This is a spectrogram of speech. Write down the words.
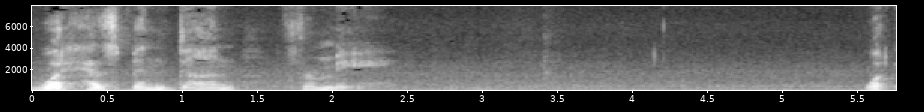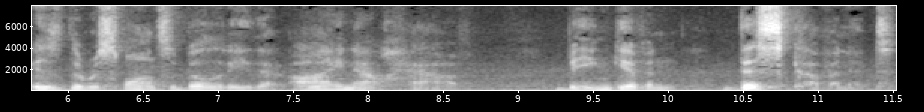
what has been done for me? What is the responsibility that I now have being given this covenant?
